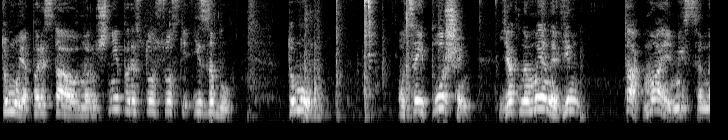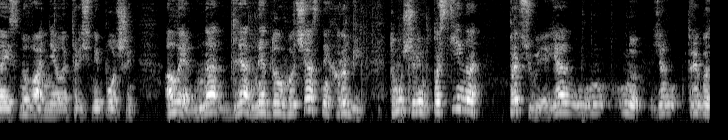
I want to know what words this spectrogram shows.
Тому я переставив на ручні пересоски і забув. Тому оцей поршень, як на мене, він так має місце на існування електричний поршень, але на, для недовгочасних робіт. Тому що він постійно працює. Я, ну, я, треба,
